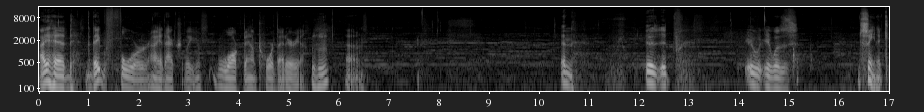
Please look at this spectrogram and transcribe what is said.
I had the day before I had actually walked down toward that area. Mm-hmm. Um, and it it it, it was scenic,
